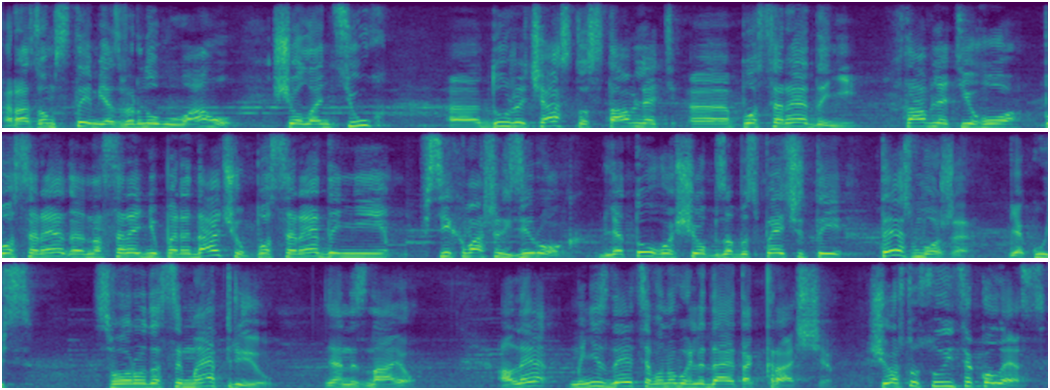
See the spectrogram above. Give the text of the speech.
Разом з тим я звернув увагу, що ланцюг е, дуже часто ставлять е, посередині, ставлять його посеред... на середню передачу посередині всіх ваших зірок для того, щоб забезпечити теж може якусь свого роду симетрію. Я не знаю. Але мені здається, воно виглядає так краще. Що стосується колес,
